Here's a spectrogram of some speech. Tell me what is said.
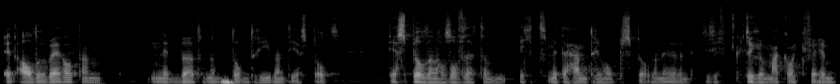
En Alderwereld dan net buiten de top 3, want die speelt die speelde alsof dat hem echt met de handrem op speelde. Hè. Het is echt te gemakkelijk voor hem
